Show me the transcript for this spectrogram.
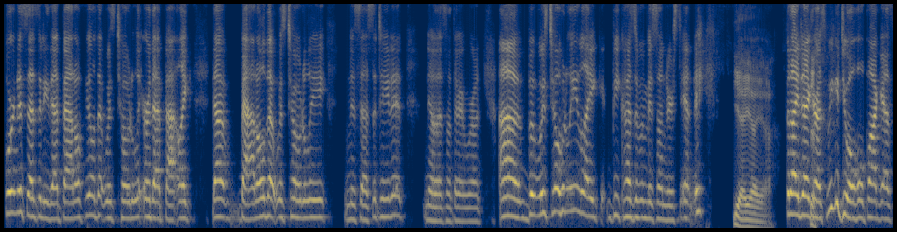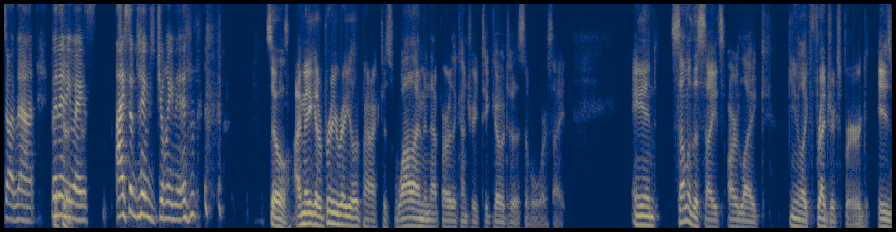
Fort necessity. That battlefield that was totally, or that bat, like that battle that was totally necessitated. No, that's not the right word. Um, but was totally like because of a misunderstanding. Yeah, yeah, yeah. But I digress. So, we could do a whole podcast on that. But anyways, I sometimes join in. so I make it a pretty regular practice while I'm in that part of the country to go to the Civil War site. And some of the sites are like, you know, like Fredericksburg is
